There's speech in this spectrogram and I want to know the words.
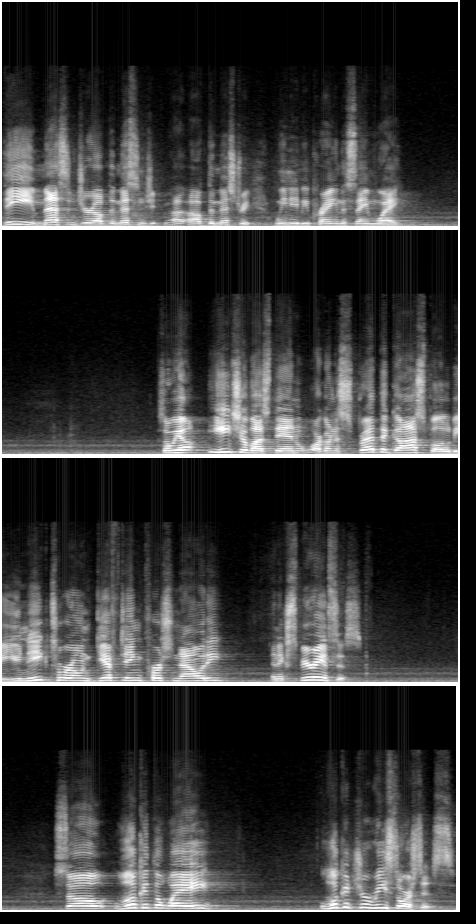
the messenger of the, messenger, uh, of the mystery, we need to be praying the same way. So we, each of us then are going to spread the gospel. It'll be unique to our own gifting, personality, and experiences. So look at the way, look at your resources.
